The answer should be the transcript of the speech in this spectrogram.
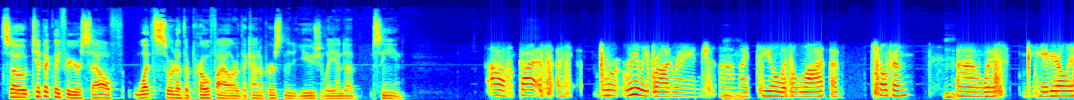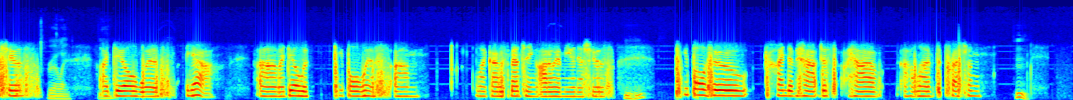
So, typically for yourself, what's sort of the profile or the kind of person that you usually end up seeing? Oh, God, it's a really broad range. Um, mm-hmm. I deal with a lot of children mm. uh, with behavioral issues. Really? I deal with, yeah, um, I deal with people with, um, like I was mentioning, autoimmune issues. Mm-hmm. People who kind of have just have a lot of depression. Hmm.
